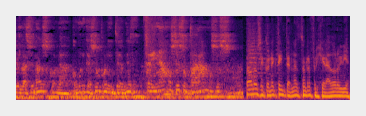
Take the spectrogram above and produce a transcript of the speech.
relacionados con la comunicación por Internet. Frenamos eso, paramos eso. Todo se conecta a Internet, es un refrigerador hoy día.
